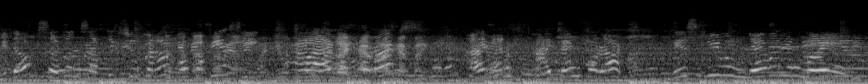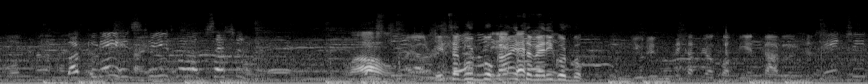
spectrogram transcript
without certain subjects, you cannot go for PhD. So I went for arts. I went, I went for arts. History was never in mind. But today history is my obsession. Wow. It's a good book, huh? It's a very good book. You didn't pick up your copy in Carlucci's?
